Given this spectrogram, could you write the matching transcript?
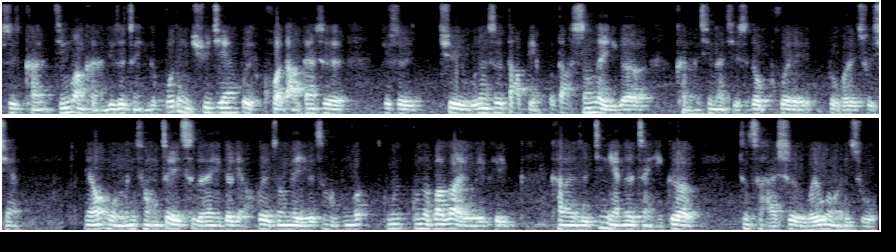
是可尽管可能就是整一个波动区间会扩大，但是。就是去无论是大贬或大升的一个可能性呢，其实都不会不会出现。然后我们从这一次的那一个两会中的一个政府工作工工作报告里，我也可以看到，就是今年的整一个政策还是维稳为主。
